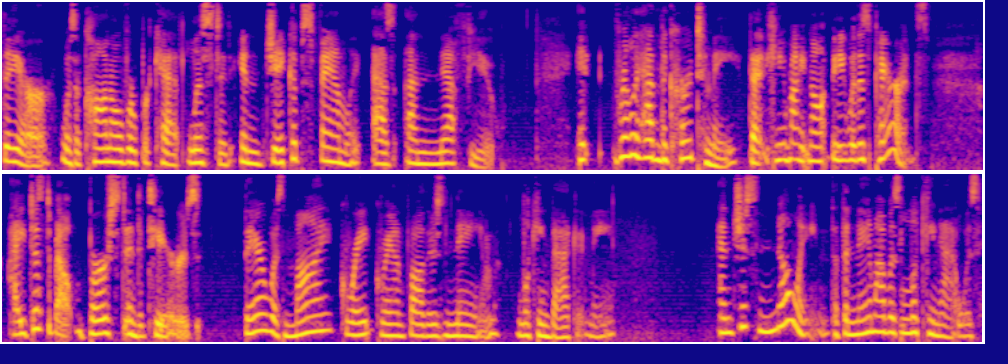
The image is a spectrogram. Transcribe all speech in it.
there was a Conover Burkett listed in Jacob's family as a nephew. It really hadn't occurred to me that he might not be with his parents. I just about burst into tears there was my great grandfather's name looking back at me. And just knowing that the name I was looking at was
